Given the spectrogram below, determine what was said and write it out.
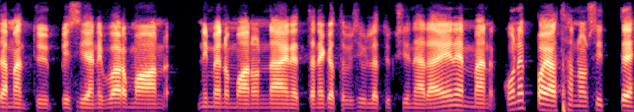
tämän tyyppisiä, niin varmaan nimenomaan on näin, että negatiivisia yllätyksiä nähdään enemmän. Konepajathan on sitten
